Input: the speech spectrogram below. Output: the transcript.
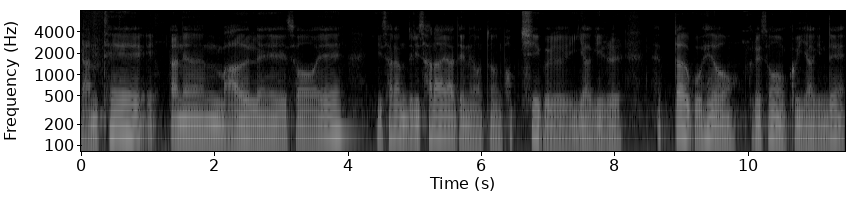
얀테라는 마을에서의 이 사람들이 살아야 되는 어떤 법칙을 이야기를 했다고 해요. 그래서 그 이야기인데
